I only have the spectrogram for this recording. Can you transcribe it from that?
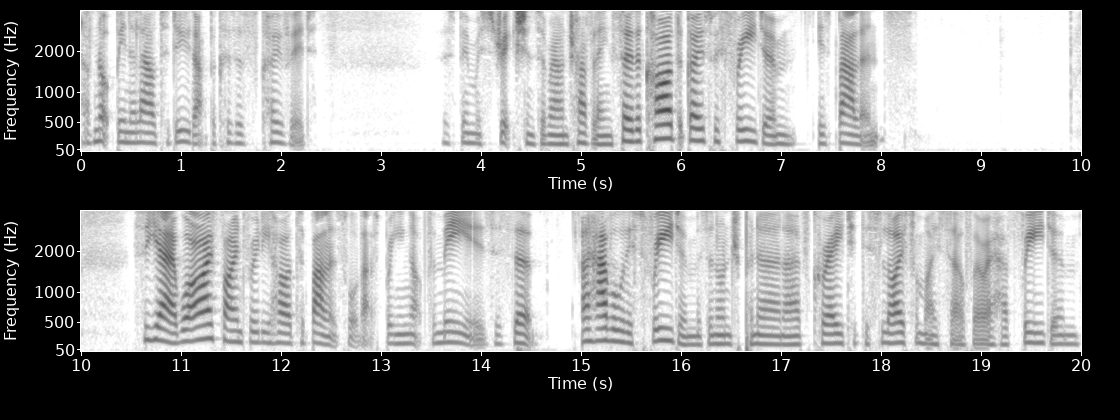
I've not been allowed to do that because of COVID there's been restrictions around traveling. So the card that goes with freedom is balance. So yeah, what I find really hard to balance what that's bringing up for me is is that I have all this freedom as an entrepreneur and I've created this life for myself where I have freedom.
